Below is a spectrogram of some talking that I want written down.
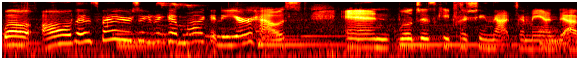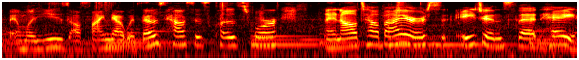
Well, all those buyers are gonna come walking to your house and we'll just keep pushing that demand up and we'll use, I'll find out what those houses closed for and I'll tell buyers, agents that, hey,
